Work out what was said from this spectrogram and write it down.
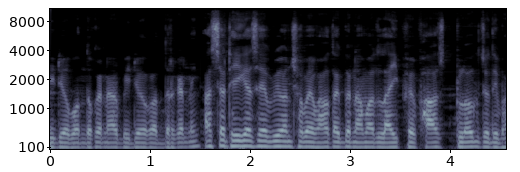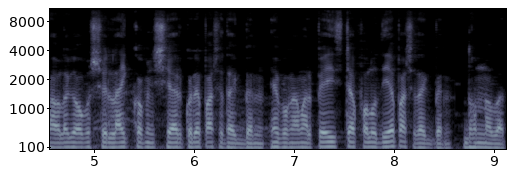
ভিডিও বন্ধ করেন, আর ভিডিও করার দরকার নেই। আচ্ছা ঠিক আছে এভরিওয়ান সবাই ভালো থাকবেন। আমার লাইফে ফার্স্ট ব্লগ যদি ভালো লাগে, অবশ্যই লাইক কমেন্ট শেয়ার করে পাশে থাকবেন এবং আমার পেজটা ফলো দিয়ে পাশে থাকবেন। ধন্যবাদ।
